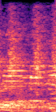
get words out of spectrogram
Australia.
